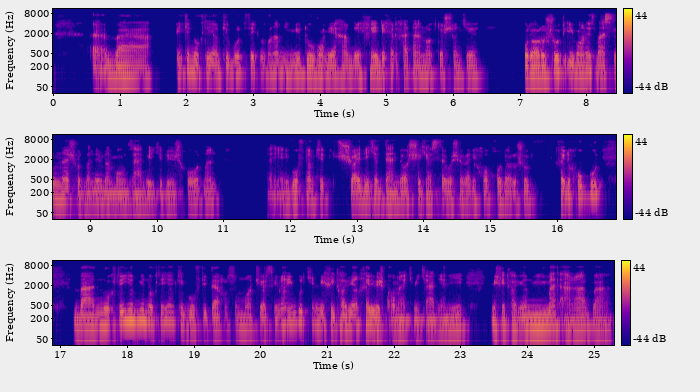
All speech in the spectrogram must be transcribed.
و اینکه نکته هم که بود فکر می‌کنم نیمه دوم یه حمله خیلی خیلی خطرناک داشتن که خدا رو شکر ایوانز مصدوم نشد. من نمی‌دونم با اون ضربه ای که بهش خورد. من یعنی گفتم که شاید یکی از دنداش شکسته باشه ولی خب خدا رو شکر خیلی خوب بود. و نکته هم یه نکته هم که گفتید در خصوص ماتیاس این بود که میخیتاریان خیلی بهش کمک می‌کرد. یعنی میخیتاریان میمد عقب و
